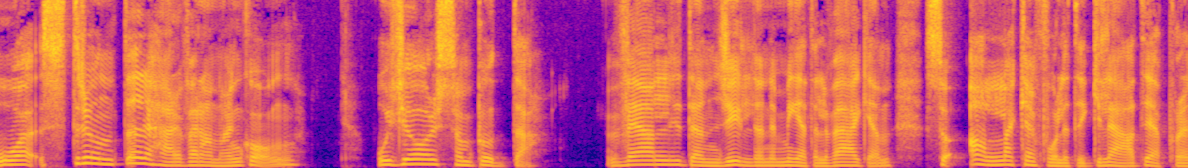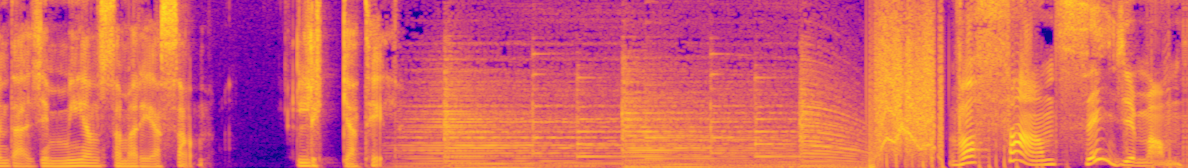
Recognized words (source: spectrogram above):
Och strunta i det här varannan gång och gör som Buddha. Välj den gyllene medelvägen så alla kan få lite glädje på den där gemensamma resan. Lycka till! Vad fan säger man?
